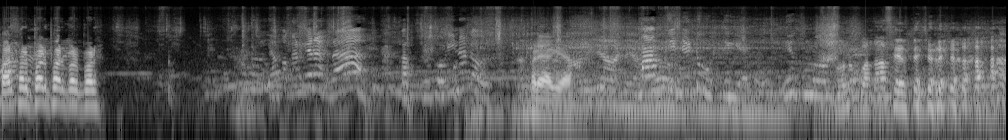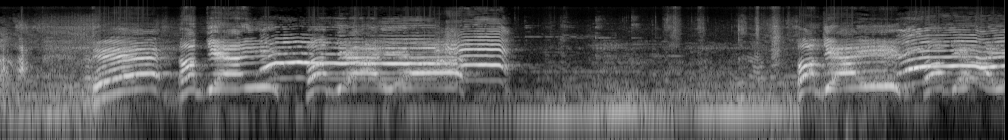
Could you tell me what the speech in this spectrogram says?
फड़ फड़ फड़ फड़ फड़ फड़ फड़िया गया ਉਹਨੂੰ ਪਤਾ ਸਿਰ ਤੇ ਚੜੇਗਾ ਏ ਅੱਗੇ ਆਈ ਅੱਗੇ ਆਈ ਅੱਗੇ ਆਈ ਅੱਗੇ ਆਈ ਅੱਗੇ आगे आई आगे आई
